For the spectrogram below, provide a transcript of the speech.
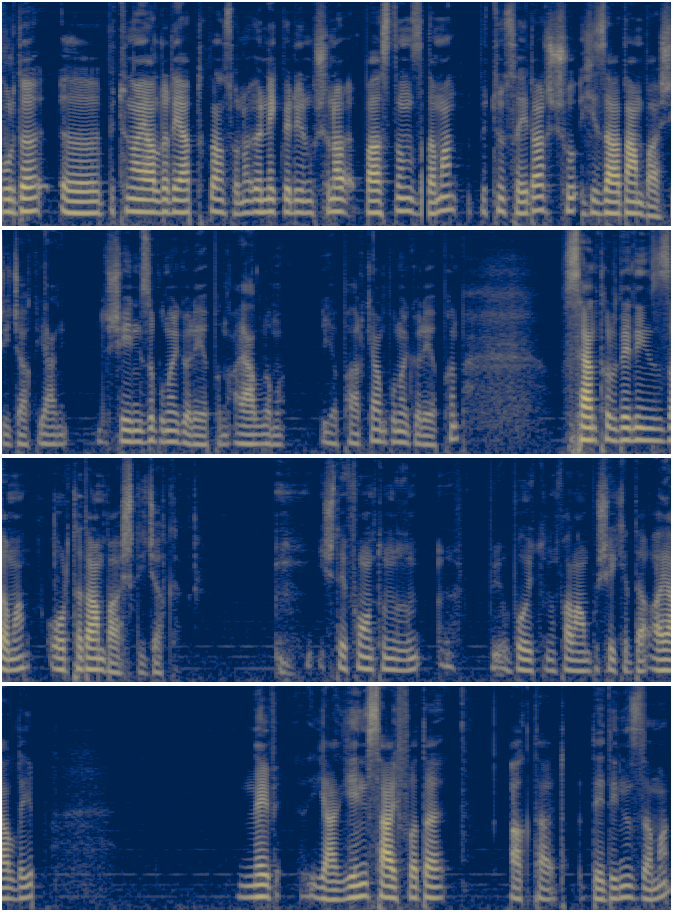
Burada e, bütün ayarları yaptıktan sonra örnek veriyorum şuna bastığınız zaman bütün sayılar şu hizadan başlayacak. Yani şeyinizi buna göre yapın. Ayarlama yaparken buna göre yapın. Center dediğiniz zaman ortadan başlayacak. İşte fontunuzun boyutunu falan bu şekilde ayarlayıp ne yani yeni sayfada aktar dediğiniz zaman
